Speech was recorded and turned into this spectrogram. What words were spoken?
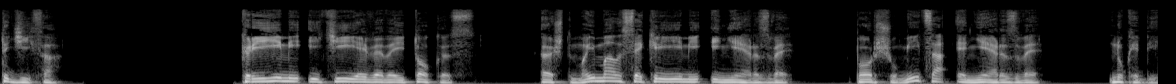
të gjitha. Krijimi i qiejve dhe i tokës është më i madh se krijimi i njerëzve, por shumica e njerëzve nuk e di.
